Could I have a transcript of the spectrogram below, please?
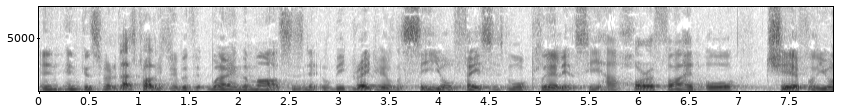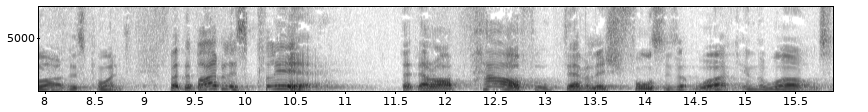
in, in good spirit. That's partly to do with wearing the mask, isn't it? It will be great to be able to see your faces more clearly and see how horrified or cheerful you are at this point. But the Bible is clear that there are powerful devilish forces at work in the world,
